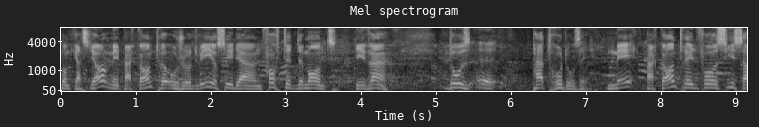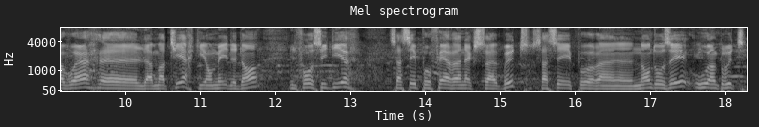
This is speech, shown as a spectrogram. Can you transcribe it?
bonne question, mais par contre, aujourd'hui aussi, il y a une forte demande des vins dose, euh, pas trop dosés. Mais par contre, il faut aussi savoir euh, la matière qu'on met dedans. Il faut aussi dire, ça c'est pour faire un extra brut, ça c'est pour un non dosé ou un brut.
